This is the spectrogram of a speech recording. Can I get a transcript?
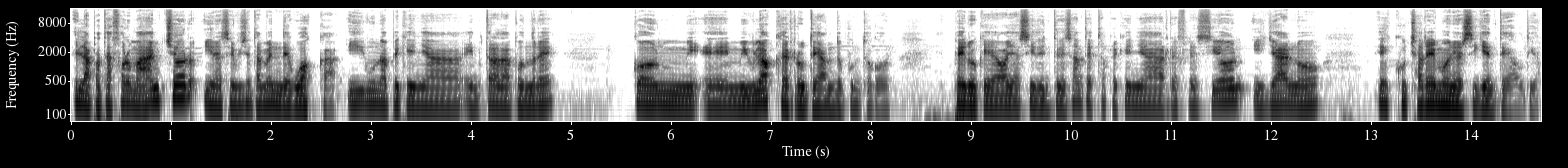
en la plataforma Anchor y en el servicio también de Wosca. Y una pequeña entrada pondré con en mi blog que es ruteando.com. Espero que os haya sido interesante esta pequeña reflexión y ya nos escucharemos en el siguiente audio.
